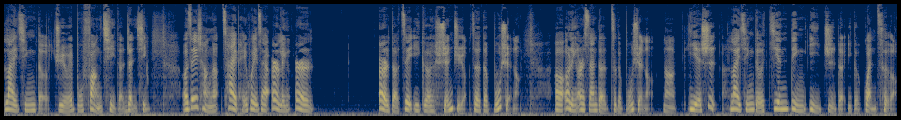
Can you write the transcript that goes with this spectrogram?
赖清德绝不放弃的韧性，而这一场呢，蔡培慧在二零二二的这一个选举哦，这的补选呢，呃，二零二三的这个补选呢，那也是赖清德坚定意志的一个贯彻哦。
